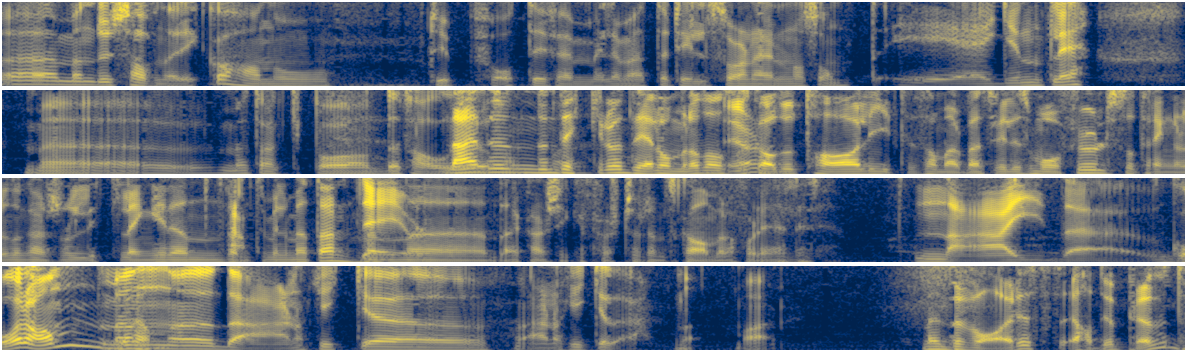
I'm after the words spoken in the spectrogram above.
Eh, men du savner ikke å ha noe typ 85 mm tilsvarende eller noe sånt, egentlig. Med, med tanke på detaljer. Nei, den, den dekker jo en del områder. Altså skal du ta lite samarbeidsvillig småfugl, så trenger du den kanskje litt lenger enn 50 mm. Men det eh, det er kanskje ikke først og fremst kamera for det heller. Nei, det går an, går men eh, det er nok ikke, er nok ikke det. Nei. Men bevares, jeg hadde jo prøvd.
